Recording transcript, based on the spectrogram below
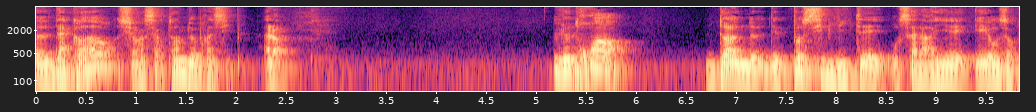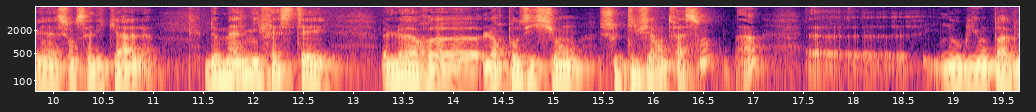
euh, d'accord sur un certain nombre de principes. Alors, le droit donne des possibilités aux salariés et aux organisations syndicales de manifester leur, euh, leur position sous différentes façons. Hein. Euh, n'oublions pas que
